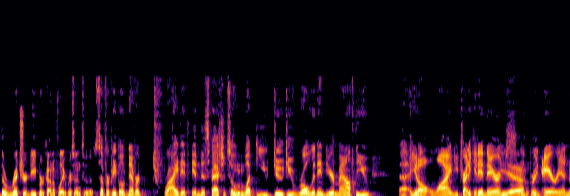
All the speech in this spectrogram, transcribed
the richer, deeper kind of flavors into it. So for people who've never tried it in this fashion, so Mhm. what do you do? Do you roll it into your mouth? Do you, uh, you know, wine? You try to get in there and Yeah. bring air in.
